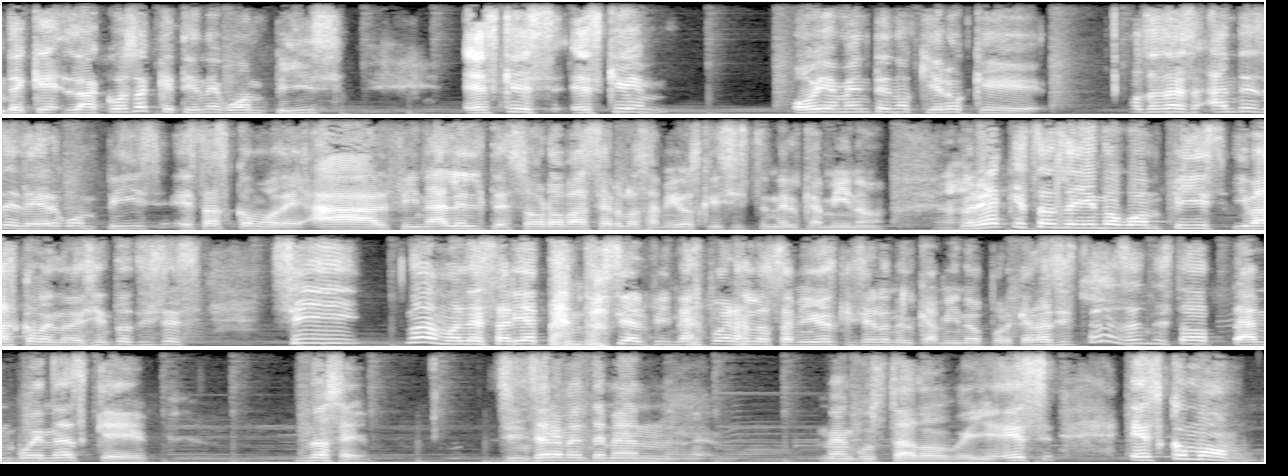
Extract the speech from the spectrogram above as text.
de que la cosa que tiene One Piece es que es, es que obviamente no quiero que. O sea, ¿sabes? antes de leer One Piece, estás como de, ah, al final el tesoro va a ser los amigos que hiciste en el camino. Ajá. Pero ya que estás leyendo One Piece y vas como en 900, dices, sí, no me molestaría tanto si al final fueran los amigos que hicieron el camino, porque las historias han estado tan buenas que, no sé, sinceramente me han, me han gustado, güey. Es, es como,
